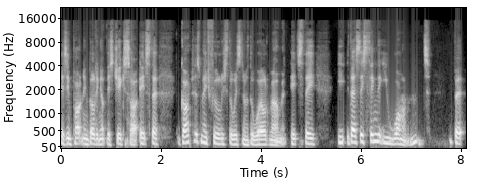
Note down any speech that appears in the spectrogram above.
is important in building up this jigsaw. It's the God has made foolish the wisdom of the world moment. It's the there's this thing that you want, but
